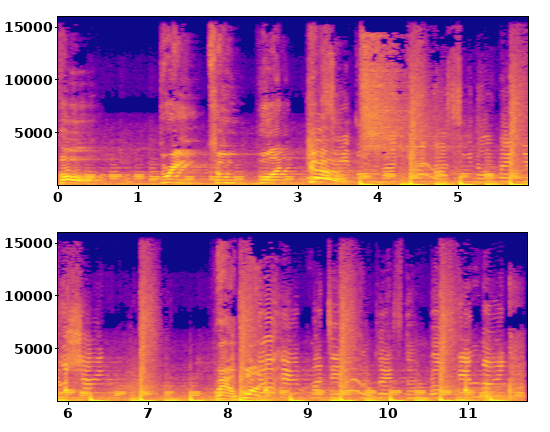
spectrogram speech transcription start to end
four, three, two, one, go! Round one.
